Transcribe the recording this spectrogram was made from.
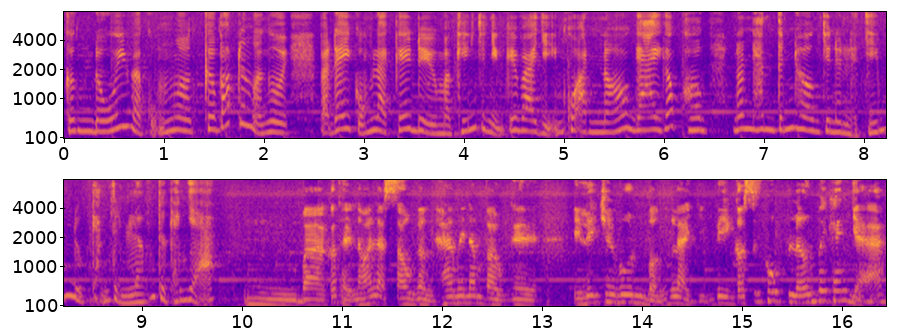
cân đối và cũng ờ, cơ bắp đó mọi người. Và đây cũng là cái điều mà khiến cho những cái vai diễn của anh nó gai góc hơn, nó nam tính hơn, cho nên là chiếm được cảm tình lớn từ khán giả. Và có thể nói là sau gần 20 năm vào nghề, thì Lee Jae Hoon vẫn là diễn viên có sức hút lớn với khán giả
